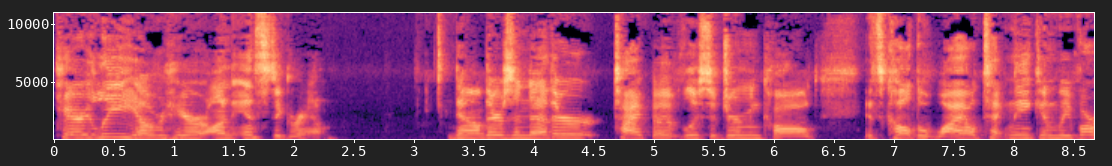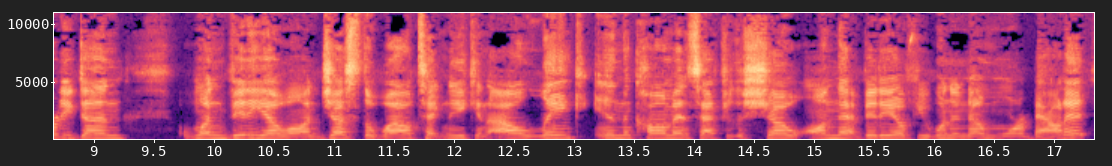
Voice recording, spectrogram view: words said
Carrie Lee over here on Instagram. Now, there's another type of lucid dreaming called it's called the wild technique, and we've already done one video on just the wild technique, and I'll link in the comments after the show on that video if you want to know more about it.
